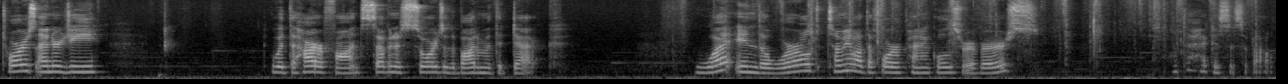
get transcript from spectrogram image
Taurus energy with the Hierophant. Seven of Swords at the bottom of the deck. What in the world? Tell me about the Four of Pentacles reverse. What the heck is this about?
